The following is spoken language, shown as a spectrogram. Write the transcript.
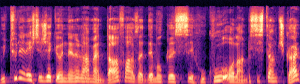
bütün eleştirecek yönlerine rağmen daha fazla demokrasisi, hukuku olan bir sistem çıkar.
